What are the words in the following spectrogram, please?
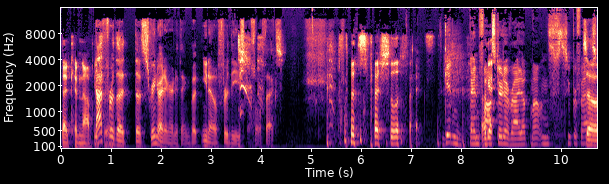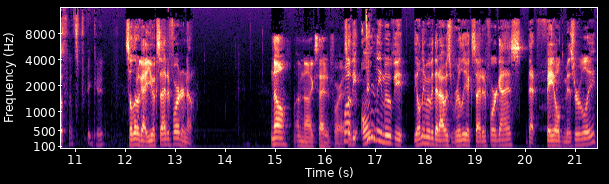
that cannot be Not true. for the the screenwriting or anything, but you know, for the special effects. special effects. Getting Ben Foster to ride up mountains super fast. So- that's pretty good. So, little guy, you excited for it or no? No, I'm not excited for it. so the only movie, the only movie that I was really excited for, guys, that failed miserably,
